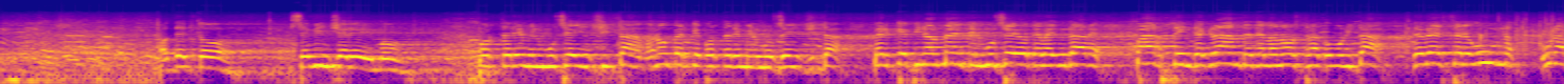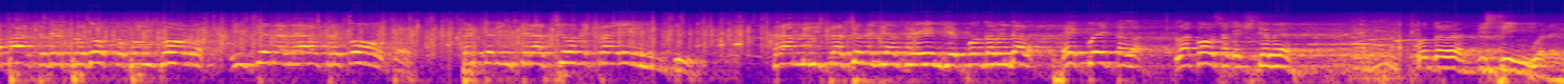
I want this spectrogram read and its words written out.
ho detto se vinceremo porteremo il museo in città, ma non perché porteremo il museo in città, perché finalmente il museo deve diventare parte integrante della nostra comunità, deve essere un, una parte del prodotto Policoro insieme alle altre cose, perché l'interazione tra enti, tra amministrazione e gli altri enti è fondamentale e questa è la, la cosa che ci deve distinguere.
